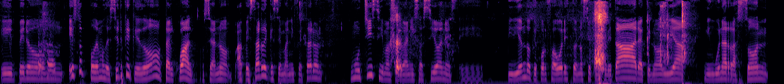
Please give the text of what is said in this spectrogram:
eh, pero mm, eso podemos decir que quedó tal cual. O sea, no, a pesar de que se manifestaron muchísimas organizaciones pidiendo que por favor esto no se concretara, que no había ninguna razón,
